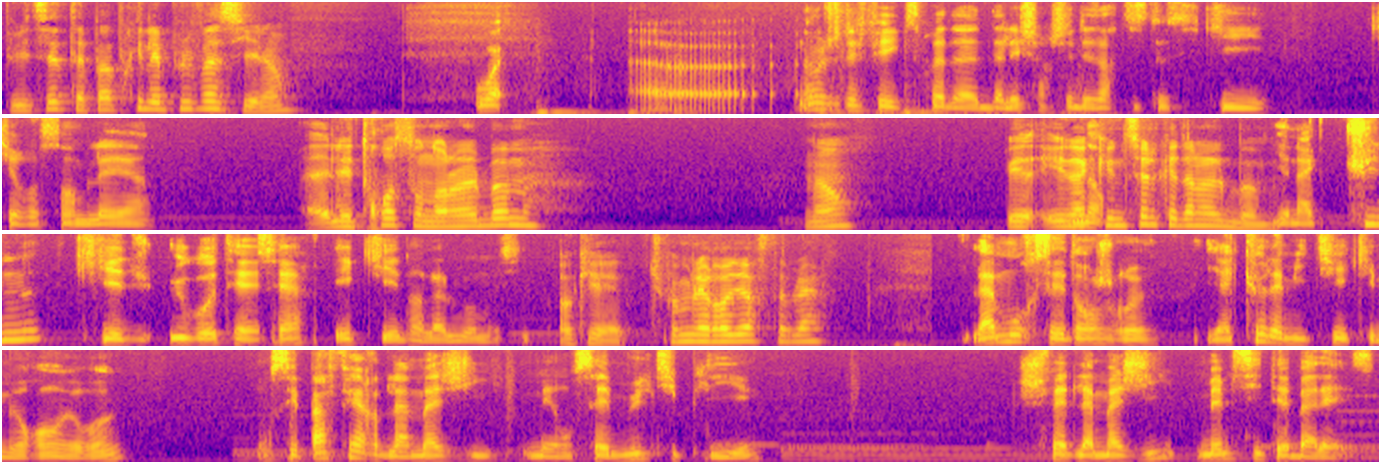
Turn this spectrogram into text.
Puis tu sais, t'as pas pris les plus faciles, hein. Euh, Non, je l'ai fait exprès d'a- d'aller chercher des artistes aussi qui, qui ressemblaient à... les trois sont dans l'album? Non? Il il y en a qu'une seule qui est dans l'album. Il y en a qu'une qui est du Hugo TSR et qui est dans l'album aussi. Ok, tu peux me les redire s'il te plaît? L'amour c'est dangereux, il n'y a que l'amitié qui me rend heureux. On sait pas faire de la magie, mais on sait multiplier. Je fais de la magie, même si t'es balèze.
